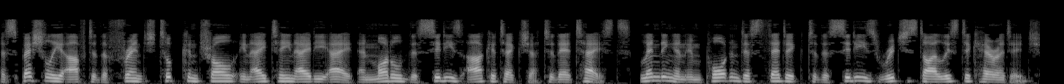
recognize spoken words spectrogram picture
especially after the French took control in 1888 and modeled the city's architecture to their tastes, lending an important aesthetic to the city's rich stylistic heritage.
